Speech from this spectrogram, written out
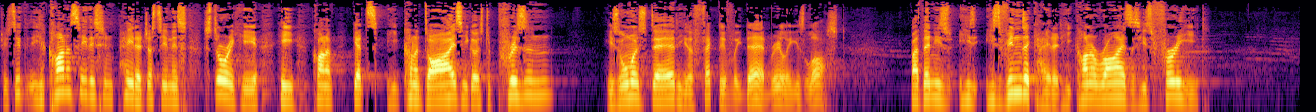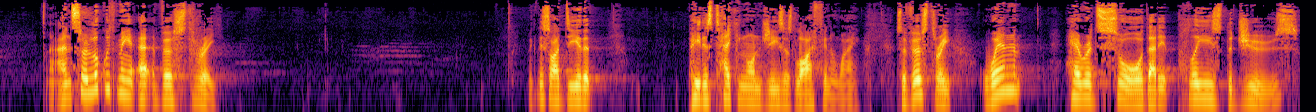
You, see, you kind of see this in Peter, just in this story here. He kind of gets, he kind of dies, he goes to prison, he's almost dead, he's effectively dead, really, he's lost. But then he's, he's, he's vindicated. He kind of rises. He's freed. And so look with me at verse 3. This idea that Peter's taking on Jesus' life in a way. So, verse 3 when Herod saw that it pleased the Jews,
